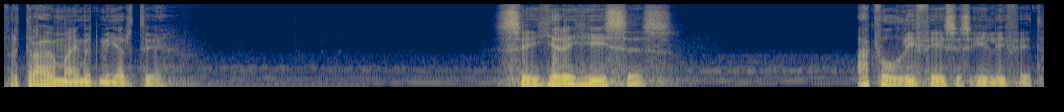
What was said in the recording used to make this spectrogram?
Vertrou my met meer toe. Sê Here Jesus, ek wil lief hê soos U liefhet.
